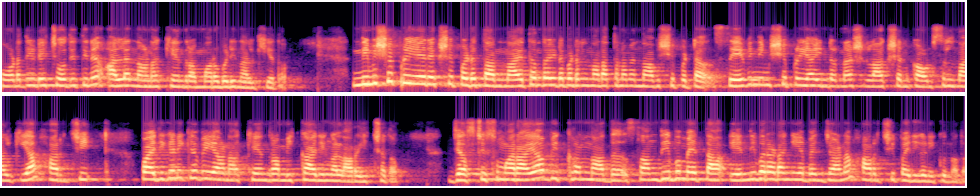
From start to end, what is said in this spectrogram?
കോടതിയുടെ ചോദ്യത്തിന് അല്ലെന്നാണ് കേന്ദ്രം മറുപടി നൽകിയത്. നിമിഷപ്രിയയെ രക്ഷപ്പെടുത്താൻ നയതന്ത്ര ഇടപെടൽ നടത്തണമെന്നാവശ്യപ്പെട്ട് save Nimishapriya international action council നൽകിയ ഹർജി പരിഗണിക്കവെയാണ് കേന്ദ്രം ഇക്കാര്യങ്ങൾ അറിയിച്ചത്. ജസ്റ്റിസുമാരായ വിക്രം നാഥ് സന്ദീപ് മേത്ത എന്നിവരടങ്ങിയ ബെഞ്ചാണ് ഹർജി പരിഗണിക്കുന്നത്.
